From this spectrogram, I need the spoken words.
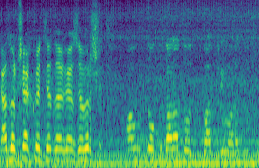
Кад очекувате да го завршите? Па, околу дана до 2-3 мора да завршите.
